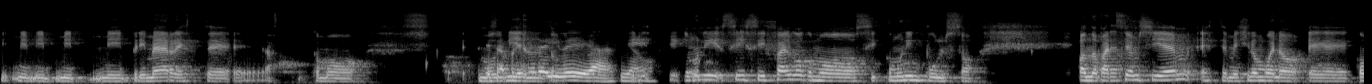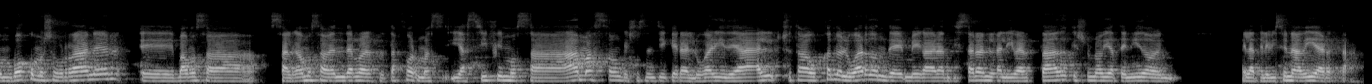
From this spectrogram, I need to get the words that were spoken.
mi, primer, este, como movimiento. Idea, digamos. Sí, sí, fue algo como, como un impulso. Cuando apareció MGM, este, me dijeron, bueno, eh, con vos como showrunner, eh, vamos a, salgamos a venderlo a las plataformas. Y así fuimos a Amazon, que yo sentí que era el lugar ideal. Yo estaba buscando el lugar donde me garantizaran la libertad que yo no había tenido en, la televisión abierta.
